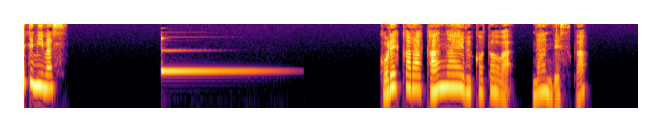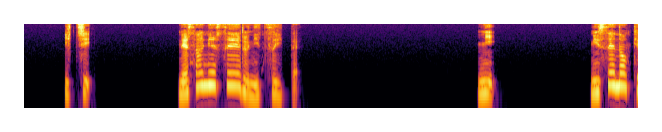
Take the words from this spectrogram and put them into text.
えてみます。これから考えることは何ですか ?1、値下げセールについて。2、店の経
